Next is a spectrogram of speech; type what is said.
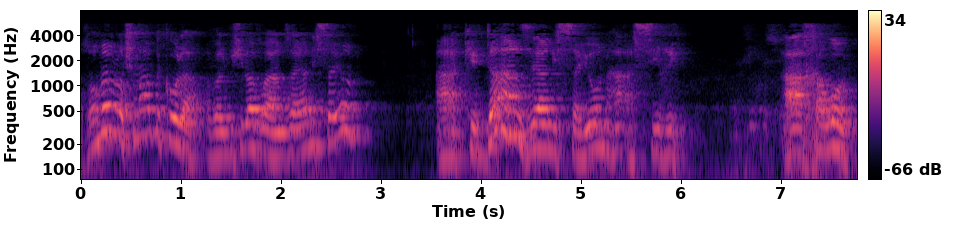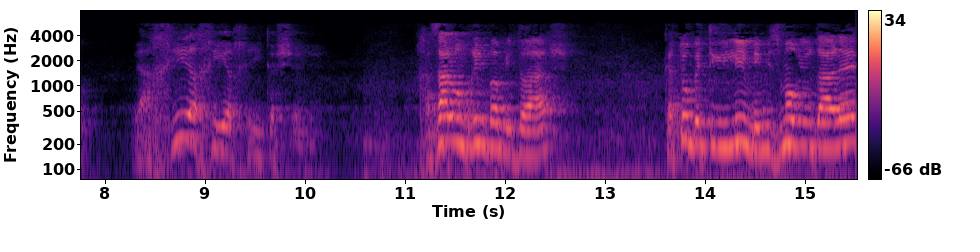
אז הוא אומר לו, שמע בקולה, אבל בשביל אברהם זה היה ניסיון. העקדה זה הניסיון העשירי, האחרון, והכי הכי הכי קשה. חז"ל אומרים במדרש, כתוב בתהילים במזמור י"א,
